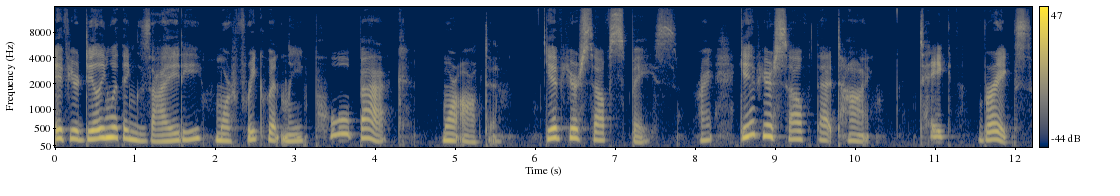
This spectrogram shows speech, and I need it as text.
If you're dealing with anxiety more frequently, pull back more often. Give yourself space, right? Give yourself that time. Take breaks,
